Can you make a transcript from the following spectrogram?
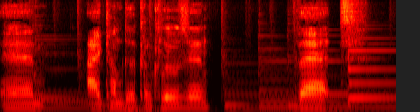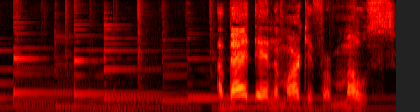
and I come to the conclusion that a bad day in the market for most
